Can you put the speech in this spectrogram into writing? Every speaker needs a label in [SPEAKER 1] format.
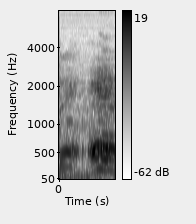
[SPEAKER 1] mẹ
